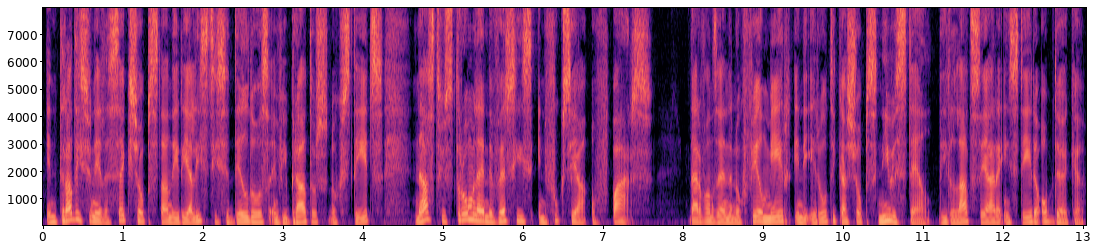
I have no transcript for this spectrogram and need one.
In traditionele seksshops staan die realistische dildo's en vibrators nog steeds, naast gestroomlijnde versies in fuchsia of paars. Daarvan zijn er nog veel meer in de erotica-shops nieuwe stijl, die de laatste jaren in steden opduiken.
